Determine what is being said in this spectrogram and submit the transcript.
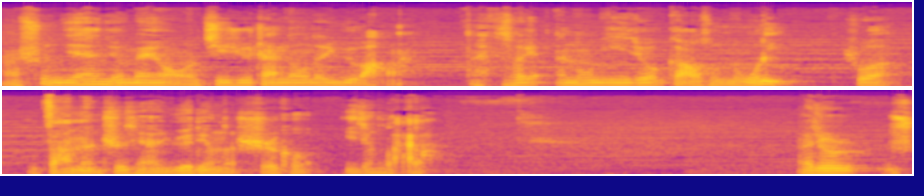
啊，瞬间就没有继续战斗的欲望了。所以安东尼就告诉奴隶说：“咱们之前约定的时刻已经来了。”啊就是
